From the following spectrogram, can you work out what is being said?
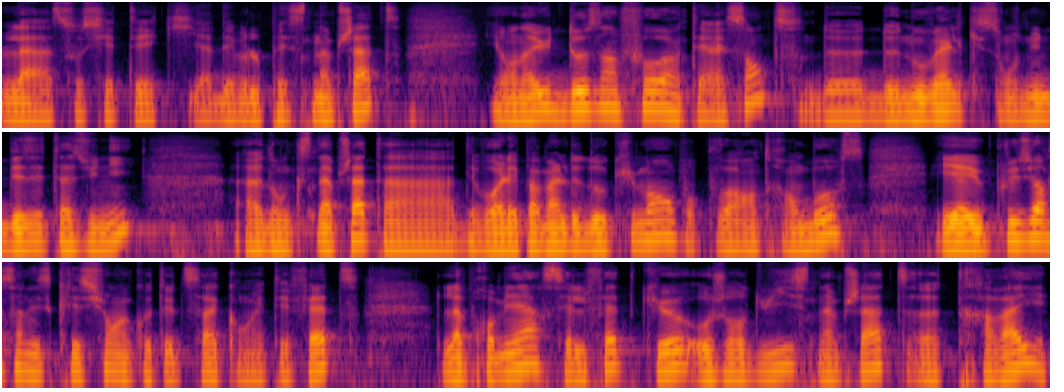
la société qui a développé Snapchat, et on a eu deux infos intéressantes, de, nouvelles qui sont venues des États-Unis. Euh, donc Snapchat a dévoilé pas mal de documents pour pouvoir entrer en bourse, et il y a eu plusieurs indiscrétions à côté de ça qui ont été faites. La première, c'est le fait qu'aujourd'hui Snapchat euh, travaille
